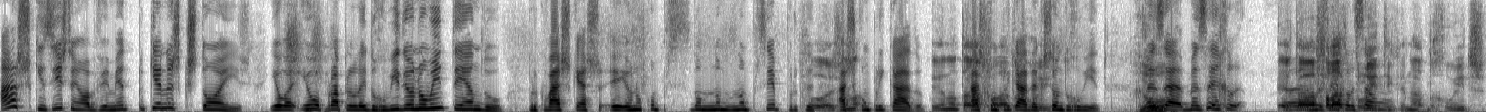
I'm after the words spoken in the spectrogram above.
acho que existem, obviamente, pequenas questões Eu, eu a própria lei do ruído eu não entendo, porque acho que acho, eu não, não, não, percebo, porque pois, acho não, complicado. Eu não acho complicado a questão do ruído. Mas, a, mas em, eu estava a falar relação... de política, não de ruídos.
